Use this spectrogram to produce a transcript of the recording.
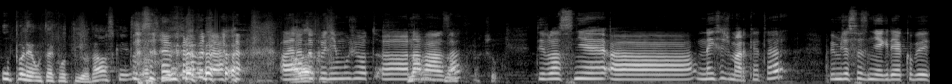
úplně utekl od té otázky. To je pravda, ale, ale na to klidně můžu uh, navázat. No, no, Ty vlastně uh, nejseš marketer, vím, že se někdy jakoby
